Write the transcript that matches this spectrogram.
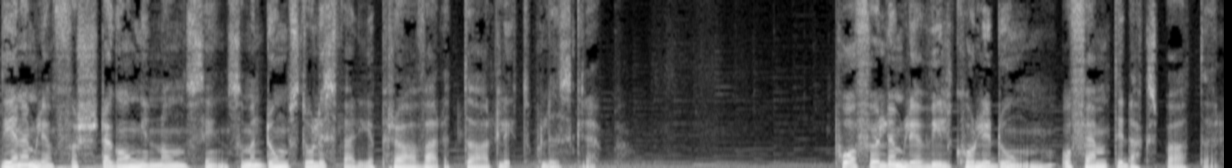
Det är nämligen första gången någonsin som en domstol i Sverige prövar ett dödligt polisgrepp. Påföljden blev villkorlig dom och 50 dagsböter.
